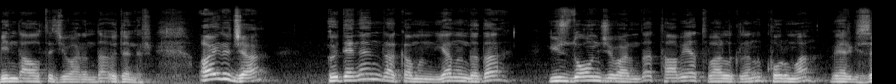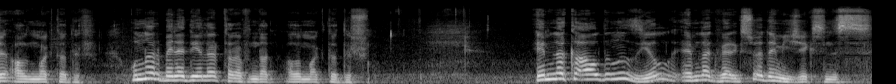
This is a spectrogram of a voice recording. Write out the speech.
binde altı civarında ödenir. Ayrıca ödenen rakamın yanında da %10 civarında tabiat varlıklarını koruma vergisi alınmaktadır. Bunlar belediyeler tarafından alınmaktadır. Emlakı aldığınız yıl emlak vergisi ödemeyeceksiniz.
